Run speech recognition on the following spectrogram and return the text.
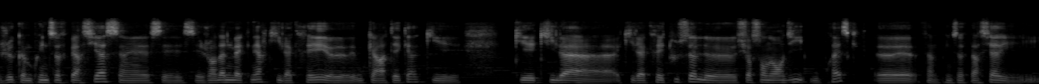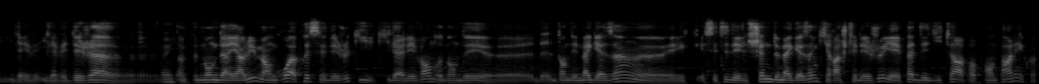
jeux comme Prince of Persia, c'est Jordan McNair qui l'a créé, ou Karateka, qui est qu'il a qu'il a créé tout seul euh, sur son ordi ou presque. Euh, Enfin, Prince of Persia, il, il avait, il avait déjà euh, Oui. un peu de monde derrière lui, mais en gros après c'est des jeux qu'il allait vendre dans des euh, dans des magasins euh, et, et c'était des chaînes de magasins qui rachetaient les jeux. Il n'y avait pas d'éditeur à proprement parler quoi.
